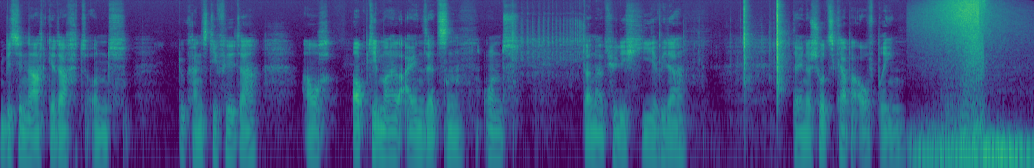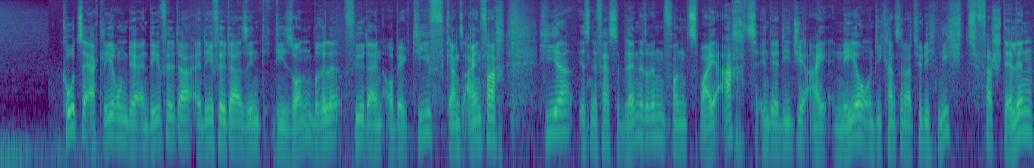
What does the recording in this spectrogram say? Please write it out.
ein bisschen nachgedacht und du kannst die Filter auch optimal einsetzen und dann natürlich hier wieder deine Schutzkappe aufbringen. Kurze Erklärung der ND-Filter. ND-Filter sind die Sonnenbrille für dein Objektiv. Ganz einfach. Hier ist eine feste Blende drin von 2.8 in der DJI Neo und die kannst du natürlich nicht verstellen.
